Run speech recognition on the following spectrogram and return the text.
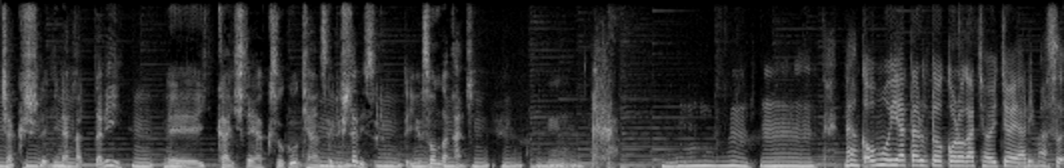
着手できなかったり、えー一回した約束をキャンセルしたりするっていう、そんな感じ。うんうんううん。なんか思い当たるところがちょいちょいあります。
